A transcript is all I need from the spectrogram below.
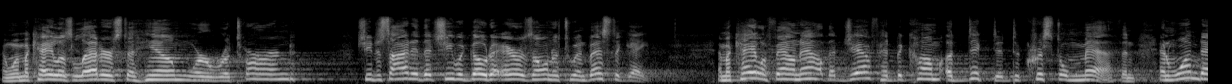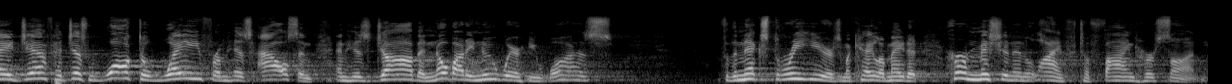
And when Michaela's letters to him were returned, she decided that she would go to Arizona to investigate. And Michaela found out that Jeff had become addicted to crystal meth. And, and one day, Jeff had just walked away from his house and, and his job, and nobody knew where he was. For the next three years, Michaela made it her mission in life to find her son.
